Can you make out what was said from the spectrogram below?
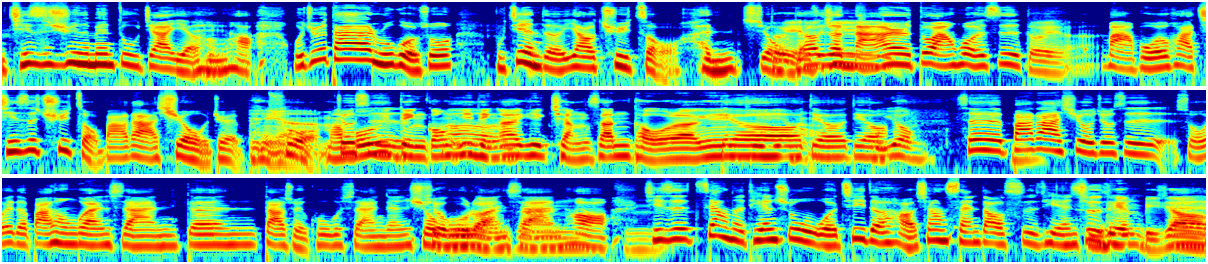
嗯，其实去那边度假也很好。我觉得大家如果说不见得要去走很久的这个南二段或者是对马博的话，其实去走八大秀我觉得不错，马博一定讲一定爱去抢山头了，因为丢丢丢不用。所以八大秀就是所谓的八通关山、跟大水库山、跟秀姑峦山哈。其实这样的天数，我记得好像三到四天，四天比较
